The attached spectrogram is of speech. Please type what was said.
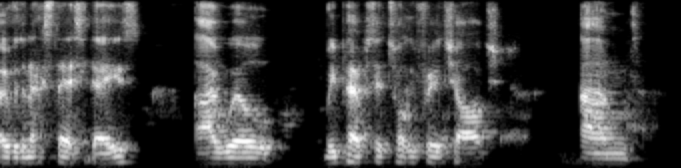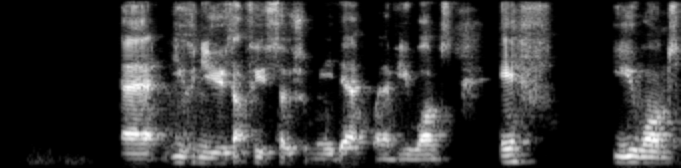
over the next 30 days, I will repurpose it totally free of charge, and uh, you can use that for your social media whenever you want. If you want,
